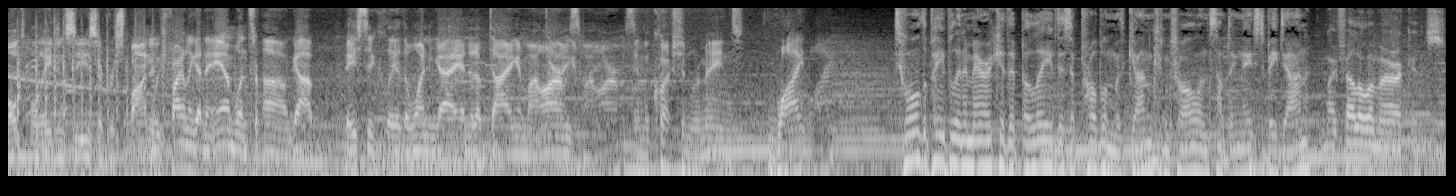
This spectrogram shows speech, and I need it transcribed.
Multiple agencies have responded. We finally got an ambulance. Uh, got basically the one guy ended up dying in my arms. And the question remains, why? To all the people in America that believe there's a problem with gun control and something needs to be done, My fellow Americans,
